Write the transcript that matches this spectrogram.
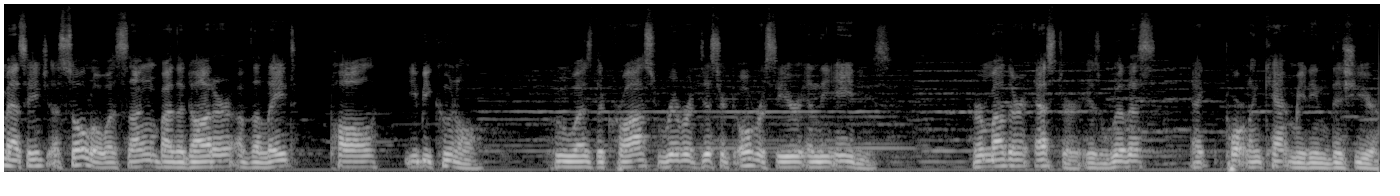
Message, a solo was sung by the daughter of the late Paul Ibikunle, who was the Cross River District Overseer in the 80s. Her mother, Esther, is with us at Portland Camp Meeting this year.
